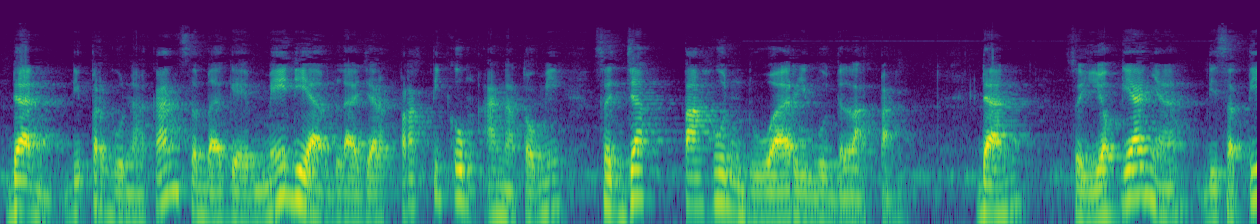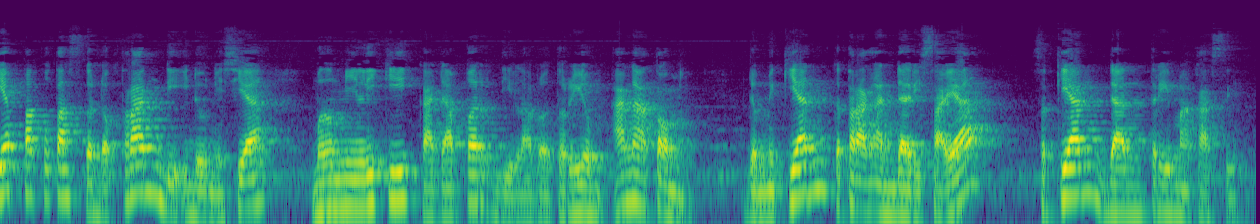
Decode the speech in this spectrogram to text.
dan dipergunakan sebagai media belajar praktikum anatomi sejak tahun 2008. Dan seyogyanya di setiap fakultas kedokteran di Indonesia memiliki kadaper di laboratorium anatomi. Demikian keterangan dari saya. Sekian dan terima kasih.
